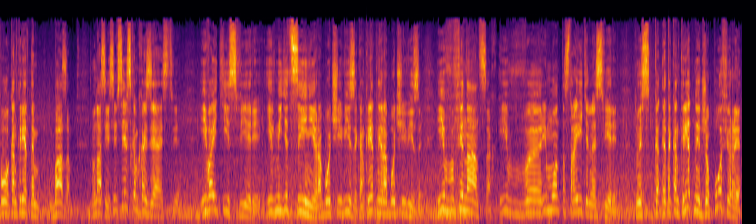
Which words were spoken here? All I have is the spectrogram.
по конкретным базам. У нас есть и в сельском хозяйстве, и в IT-сфере, и в медицине рабочие визы, конкретные рабочие визы, и в финансах, и в ремонтно-строительной сфере. То есть это конкретные джоп-оферы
